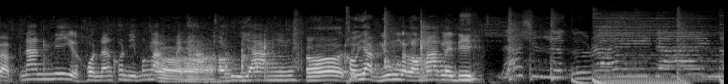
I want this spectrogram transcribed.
แบบนั่นนี่กับคนนั้นคนนี้บ้างล่ะเออไปถามเขาดูยังเออเขาอยากยุ่งกับเรามากเลยดิแล้วฉันเลือกอะไรได้ไหม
